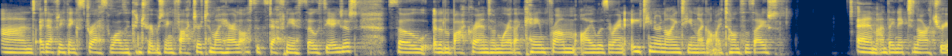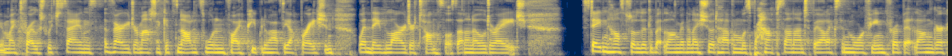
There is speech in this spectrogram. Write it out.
and I definitely think stress was a contributing factor to my hair loss. It's definitely associated. So a little background on where that came from. I was around eighteen or nineteen and I got my tonsils out. Um, and they nicked an artery in my throat, which sounds very dramatic. It's not. It's one in five people who have the operation when they've larger tonsils at an older age. Stayed in hospital a little bit longer than I should have and was perhaps on antibiotics and morphine for a bit longer.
